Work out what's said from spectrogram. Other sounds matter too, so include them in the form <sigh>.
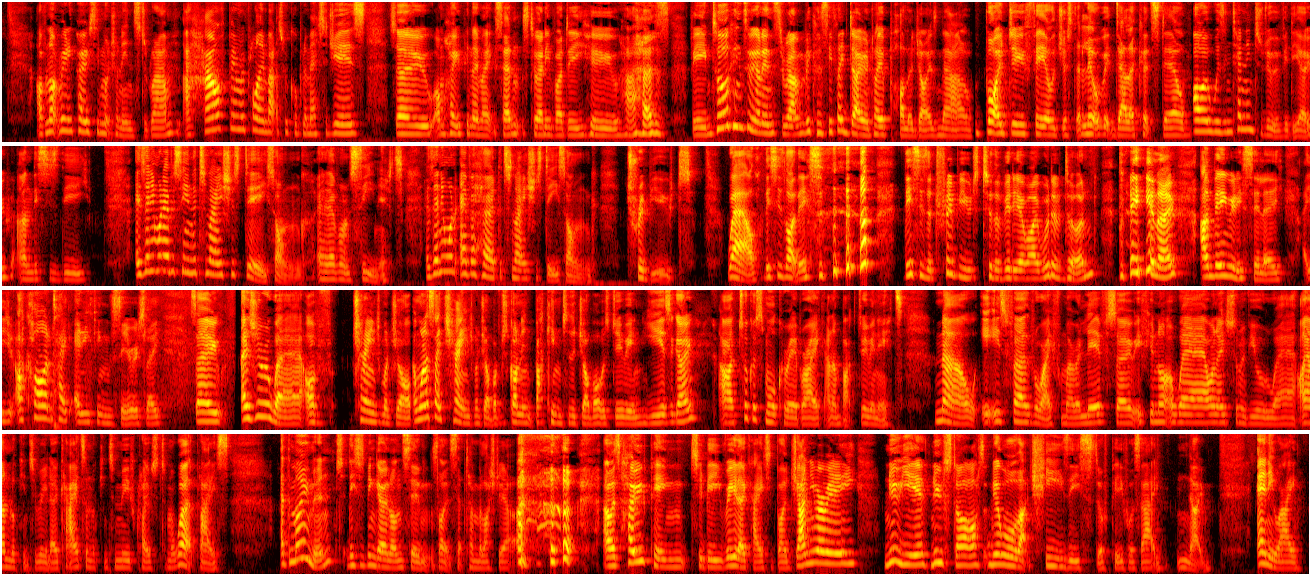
I've not really posted much on Instagram. I have been replying back to a couple of messages, so I'm hoping they make sense to anybody who <laughs> has been talking to me on Instagram because if they don't, I apologise now. But I do feel just a little bit delicate still. I was intending to do a video, and this is the has anyone ever seen the Tenacious D song? Has everyone seen it? Has anyone ever heard the Tenacious D song? Tribute. Well, this is like this. <laughs> this is a tribute to the video I would have done. <laughs> But, you know, I'm being really silly. I can't take anything seriously. So, as you're aware, I've changed my job. And when I say change my job, I've just gone in, back into the job I was doing years ago. I took a small career break and I'm back doing it. Now, it is further away from where I live, so if you're not aware, I know some of you are aware, I am looking to relocate, I'm looking to move closer to my workplace. At the moment, this has been going on since like September last year. <laughs> I was hoping to be relocated by January, new year, new start, you know, all that cheesy stuff people say. No. Anyway,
